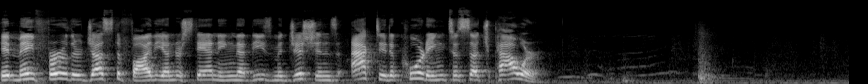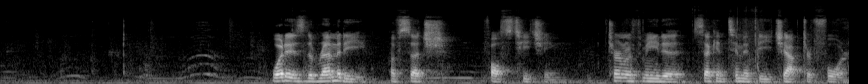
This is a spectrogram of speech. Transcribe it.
it may further justify the understanding that these magicians acted according to such power. What is the remedy of such false teaching? Turn with me to 2 Timothy chapter 4.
